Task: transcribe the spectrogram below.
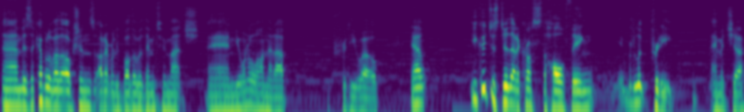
Um, there's a couple of other options. I don't really bother with them too much. And you want to line that up pretty well. Now, you could just do that across the whole thing. It would look pretty amateur,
